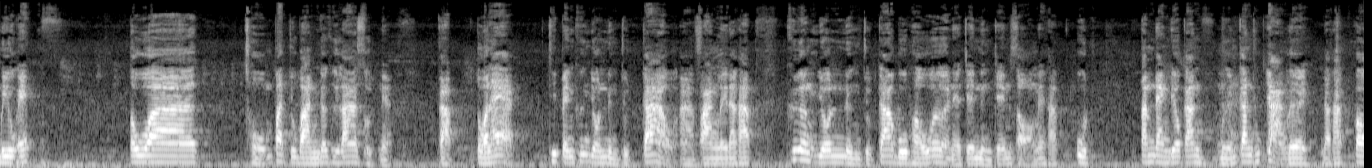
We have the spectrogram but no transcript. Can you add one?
m i l X ตัวโฉมปัจจุบันก็คือล่าสุดเนี่ย กับตัวแรกที่เป็นเครื่องยนต์ 1.9 อ่า ฟังเลยนะครับ เครื่องยนต์ 1.9 Blue Power เนี่ยเจน1เจน2เนี่ยครับ อุด ตำแหน่งเดียวกันเหมือนกันทุกอย่างเลยนะครับ ก็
